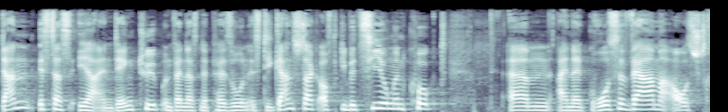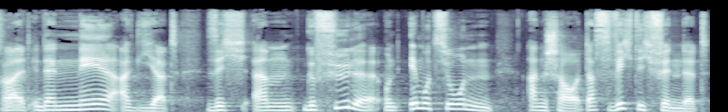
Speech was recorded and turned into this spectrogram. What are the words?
dann ist das eher ein Denktyp. Und wenn das eine Person ist, die ganz stark auf die Beziehungen guckt, ähm, eine große Wärme ausstrahlt, in der Nähe agiert, sich ähm, Gefühle und Emotionen anschaut, das wichtig findet,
